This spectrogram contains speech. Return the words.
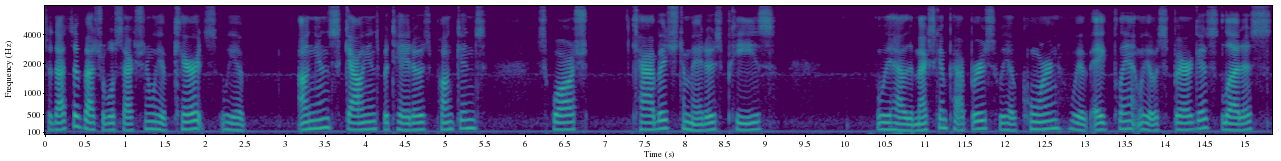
So that's the vegetable section. We have carrots, we have onions, scallions, potatoes, pumpkins, squash, cabbage, tomatoes, peas. We have the Mexican peppers, we have corn, we have eggplant, we have asparagus, lettuce,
